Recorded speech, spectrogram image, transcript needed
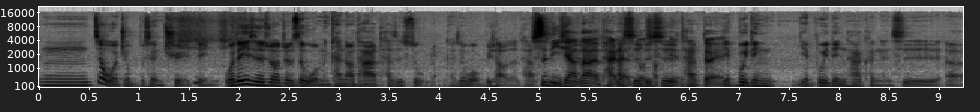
嗯，这我就不是很确定。我的意思是说，就是我们看到他他是素人，可是我不晓得他是私底下到底拍了是不是他对。也不一定，也不一定他可能是呃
